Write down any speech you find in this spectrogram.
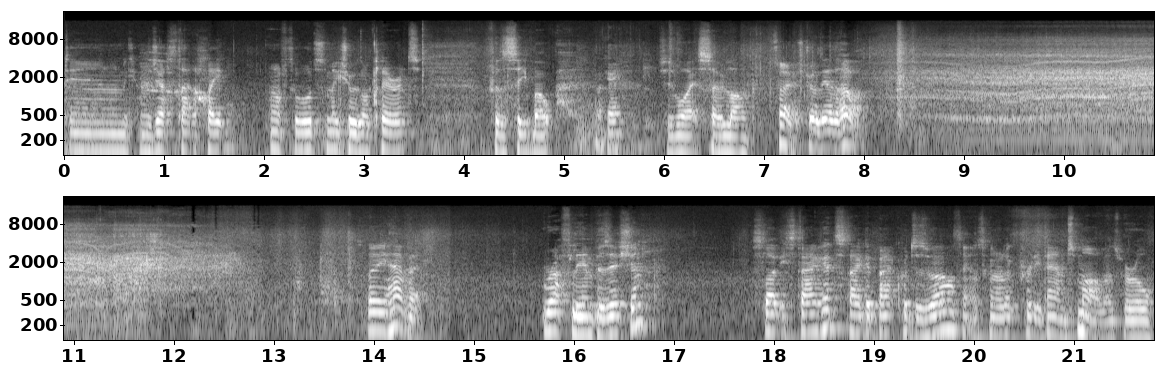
Down. We can adjust that height afterwards to make sure we've got clearance for the seat bolt, Okay. which is why it's so long. So let's drill the other hole. So there you have it. Roughly in position. Slightly staggered, staggered backwards as well. I think that's going to look pretty damn smart once we're all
